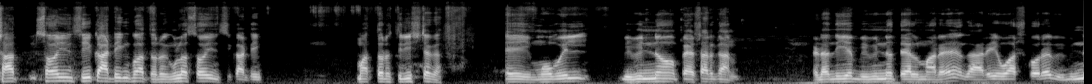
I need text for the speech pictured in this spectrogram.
সাত, ছয় ইঞ্চি কাটিং পাথর, এগুলো ছয় ইঞ্চি কাটিং মাত্র তিরিশ টাকা। এই মোবিল বিভিন্ন প্রেসার গান, এটা দিয়ে বিভিন্ন তেল মারে, গাড়ি ওয়াশ করে, বিভিন্ন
